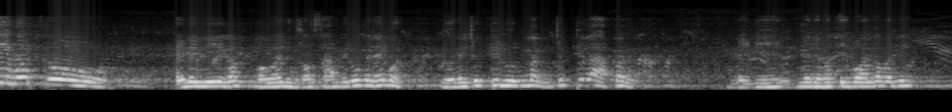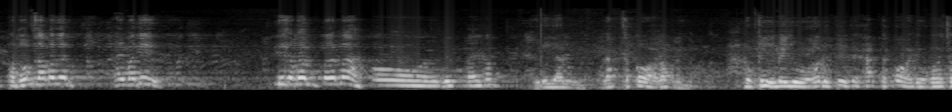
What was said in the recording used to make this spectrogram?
ที่หมดโอ้ไหนไม่มีครับกองร้อยหนึ่งสองสามไม่รู้ไปไหนหมด อยู่ในชุดพิรุณมั่งชุดพิลาบมั่งไม่มีไม่ได้มาตีบอลครับวันนี้เอาถมสามเงินให้มาที่ที่ตะบนเปิดมา โอ้ยลึกไปครับสุริยันนักตะกร้อครับ ลูกพี่ไม่อยู่ครับลูกพี่ไปคัดตะก้ออยู่กช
